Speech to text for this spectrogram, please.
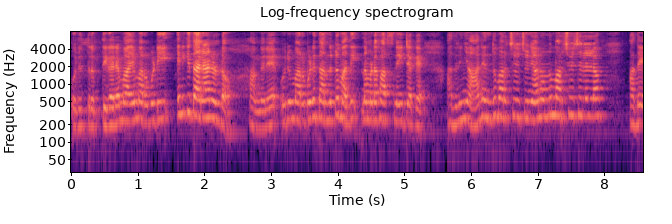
ഒരു തൃപ്തികരമായ മറുപടി എനിക്ക് തരാനുണ്ടോ? അങ്ങനെ ഒരു മറുപടി തന്നിട്ട് മതി നമ്മുടെ ഫസ്റ്റ് നൈറ്റ് ഒക്കെ. അതിന് ഞാൻ എന്തു മറച്ചു വെച്ചു? ഞാൻ ഒന്നും മറച്ചു വെച്ചില്ലല്ലോ. അതെ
